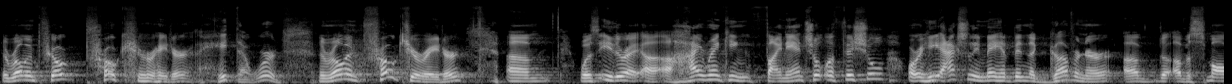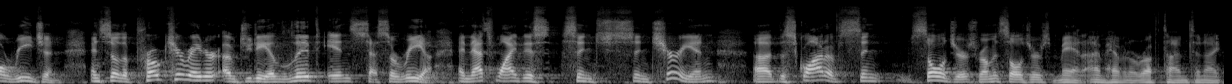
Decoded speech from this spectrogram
The Roman pro- procurator, I hate that word, the Roman procurator um, was either a, a high ranking financial official or he actually may have been the governor of, the, of a small region. And so the procurator of Judea lived in Caesarea. And that's why this centurion uh, the squad of soldiers, Roman soldiers, man, I'm having a rough time tonight.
